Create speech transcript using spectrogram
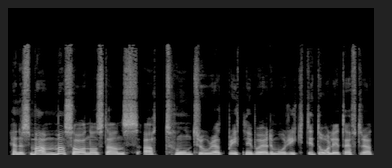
Hennes mamma sa någonstans att hon tror att Britney började må riktigt dåligt efter att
